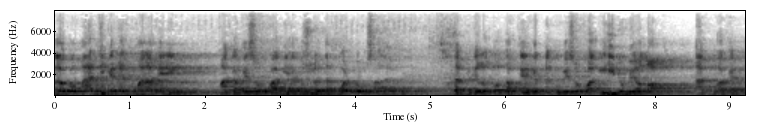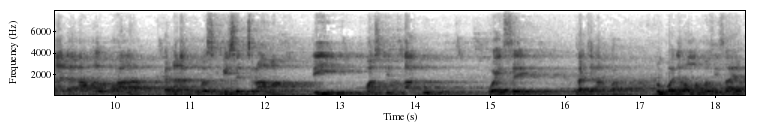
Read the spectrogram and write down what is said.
kalau kau matikan aku malam ini maka besok pagi aku sudah tak buat dosa lagi. Tapi kalau kau takdirkan aku besok pagi hidup ya Allah aku akan ada amal pahala karena aku masih bisa ceramah di Masjid Agung WC Raja Ampat rupanya Allah masih sayang.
